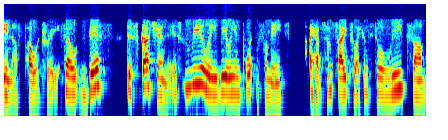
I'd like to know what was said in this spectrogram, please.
enough poetry. So this discussion is really, really important for me. I have some sites so I can still read some,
